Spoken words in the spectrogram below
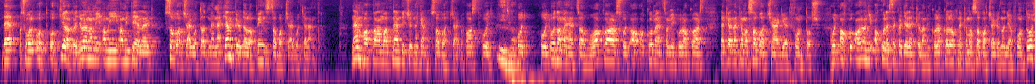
de szóval ott, ott kialakul egy olyan, ami, ami, ami tényleg szabadságot ad, mert nekem például a pénz szabadságot jelent. Nem hatalmat, nem dicsőt, nekem szabadságot. Azt, hogy, hogy, hogy oda mehetsz, ahol akarsz, hogy a, akkor mehetsz, amikor akarsz, nekem, nekem a szabadságért fontos. Hogy akkor, annyi, akkor leszek a gyerekkel, amikor akarok, nekem a szabadság ez nagyon fontos,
